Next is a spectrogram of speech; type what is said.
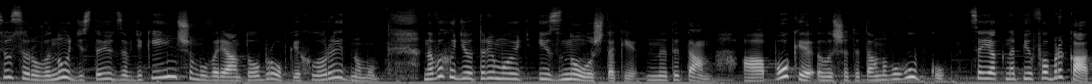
Цю сировину дістають завдяки іншому варіанту обробки хлоридному. На виході отримують і знову ж таки не титан, а поки лише титанову губку. Це як напівфабрикат.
